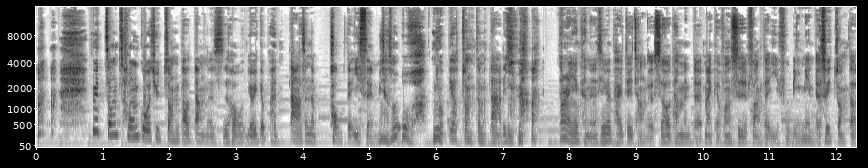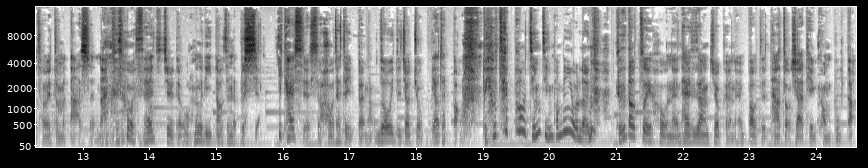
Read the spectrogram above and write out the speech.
因为中冲过去撞到荡的时候，有一个很大声的砰的一声，你想说哇，你有必要撞这么大力吗？当然也可能是因为拍这一场的时候，他们的麦克风是放在衣服里面的，所以撞到才会这么大声啊。可是我实在是觉得，哇，那个力道真的不小。一开始的时候，在这一段哦，Zoe 一直叫 Jock 不要再抱，不要再抱，紧紧旁边有人。可是到最后呢，他还是让 Jock 可能抱着他走下天空步道。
